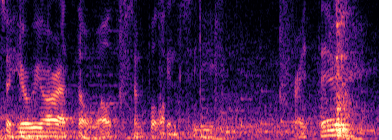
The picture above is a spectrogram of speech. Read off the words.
So here we are at the Wealthsimple. You can see right there.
